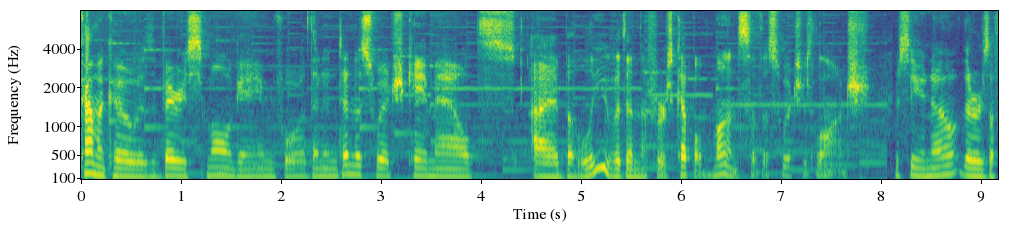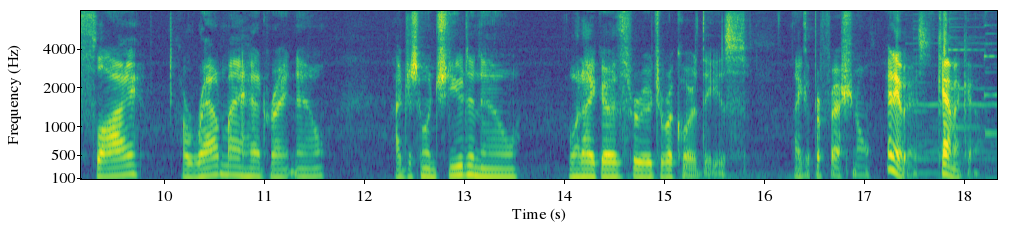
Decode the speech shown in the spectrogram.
Kamiko is a very small game for the Nintendo Switch. Came out, I believe, within the first couple months of the Switch's launch. Just so you know, there is a fly around my head right now. I just want you to know what I go through to record these, like a professional. Anyways, Kamiko.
